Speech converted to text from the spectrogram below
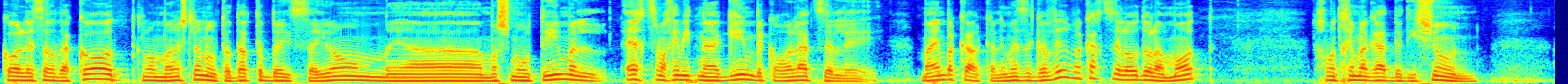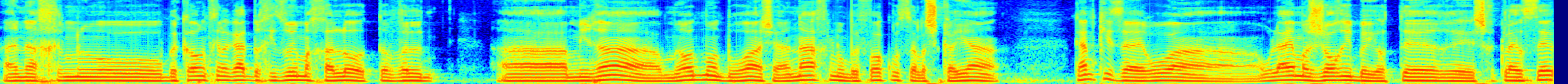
כל עשר דקות, כלומר, יש לנו את ה database היום המשמעותיים על איך צמחים מתנהגים בקורלציה למים בקרקע, למזג אוויר, ולקחת את זה לעוד עולמות. אנחנו מתחילים לגעת בדישון, אנחנו בקרוב מתחילים לגעת בחיזוי מחלות, אבל האמירה המאוד מאוד ברורה שאנחנו בפוקוס על השקיה, גם כי זה האירוע אולי המז'ורי ביותר אה, שחקלאי עושה,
